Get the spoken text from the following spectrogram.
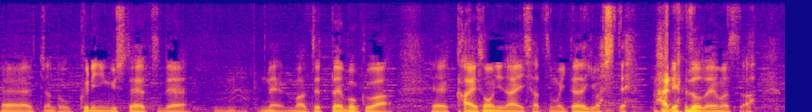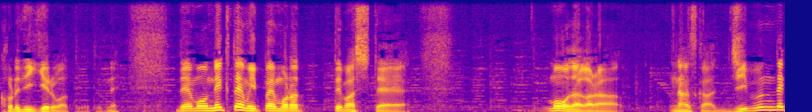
えーちゃんとクリーニングしたやつで、ね、まあ絶対僕は、えー買えそうにないシャツもいただきまして、ありがとうございます。あ、これでいけるわ、ということでね。で、もうネクタイもいっぱいもらってまして、もうだから、なんですか、自分で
